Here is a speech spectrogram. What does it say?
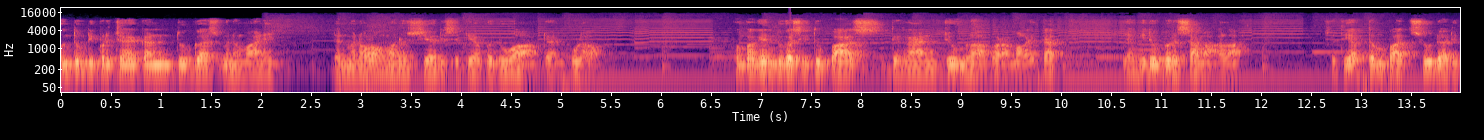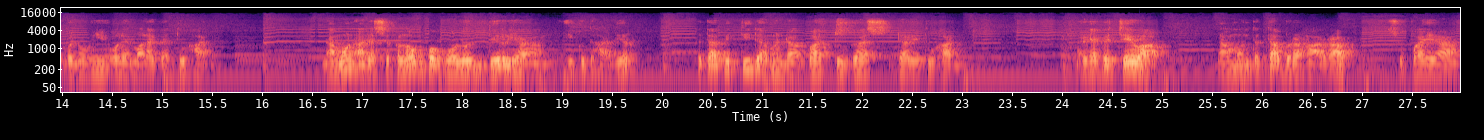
untuk dipercayakan tugas menemani dan menolong manusia di setiap benua dan pulau. Pembagian tugas itu pas dengan jumlah para malaikat yang hidup bersama Allah. Setiap tempat sudah dipenuhi oleh malaikat Tuhan namun ada sekelompok volunteer yang ikut hadir tetapi tidak mendapat tugas dari Tuhan. Mereka kecewa namun tetap berharap supaya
